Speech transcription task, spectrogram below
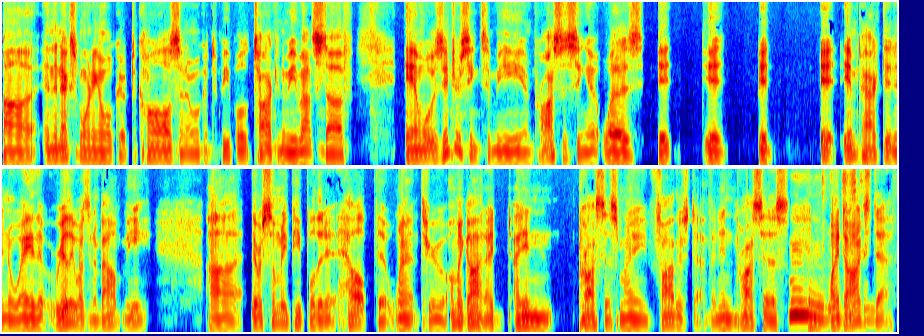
Uh, and the next morning I woke up to calls and I woke up to people talking to me about stuff. And what was interesting to me in processing it was it it it it impacted in a way that really wasn't about me. Uh, there were so many people that it helped that went through. Oh my God, I I didn't process my father's death. I didn't process Mm, my dog's death.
